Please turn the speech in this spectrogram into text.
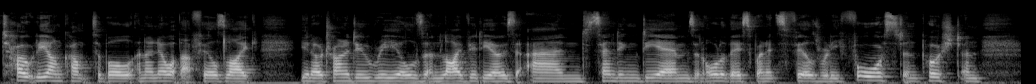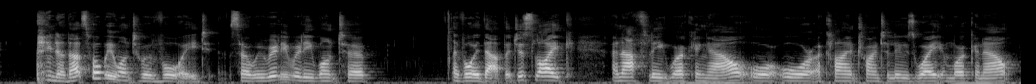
totally uncomfortable. And I know what that feels like, you know, trying to do reels and live videos and sending DMs and all of this when it feels really forced and pushed. And, you know, that's what we want to avoid. So we really, really want to avoid that. But just like an athlete working out or, or a client trying to lose weight and working out,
